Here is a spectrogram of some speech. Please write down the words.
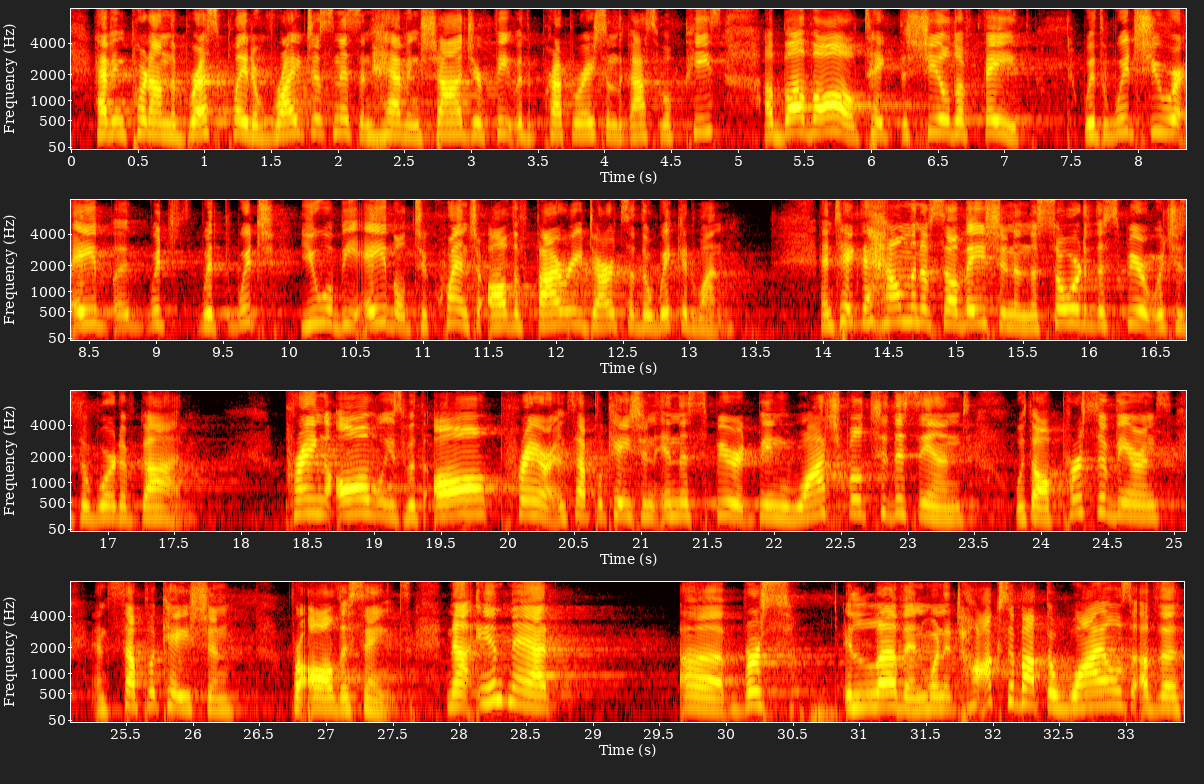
having put on the breastplate of righteousness and having shod your feet with the preparation of the gospel of peace. Above all, take the shield of faith with which you were able, which, with which you will be able to quench all the fiery darts of the wicked one. And take the helmet of salvation and the sword of the Spirit, which is the word of God. Praying always with all prayer and supplication in the Spirit, being watchful to this end with all perseverance and supplication for all the saints. Now, in that, uh, verse 11, when it talks about the wiles of the,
